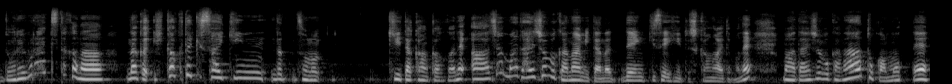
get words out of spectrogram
どれぐらいって言ったかな？なんか比較的最近だ、その、聞いた感覚がね、ああ、じゃあまあ大丈夫かなみたいな電気製品として考えてもね、まあ大丈夫かなとか思って、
